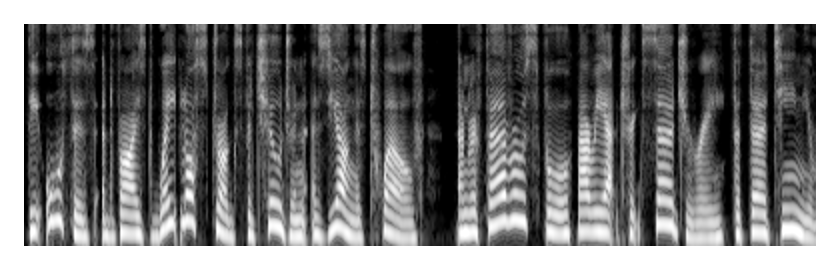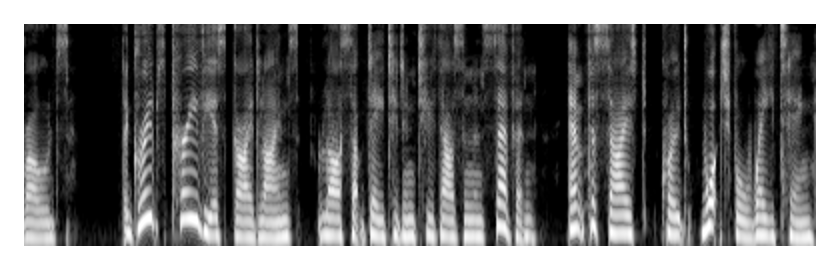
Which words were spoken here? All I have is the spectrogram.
the authors advised weight loss drugs for children as young as 12 and referrals for bariatric surgery for 13 year olds. The group's previous guidelines, last updated in 2007, emphasized, quote, watchful waiting.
